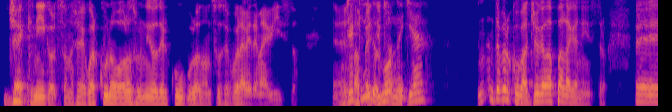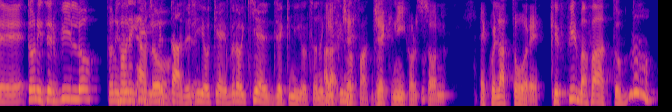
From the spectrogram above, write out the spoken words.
Jack Nicholson, cioè qualcuno volò sul nido del cuculo, non so se voi l'avete mai visto. Eh, Jack vabbè, Nicholson Simo- chi è? Non ti preoccupare, giocava a pallacanestro. Eh, Tony Servillo? Tony No, Servillo? aspettate, sì, ok, però chi è Jack Nicholson? Che Allora, film Ja- ha fatto? Jack Nicholson è quell'attore Che film ha fatto? No!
